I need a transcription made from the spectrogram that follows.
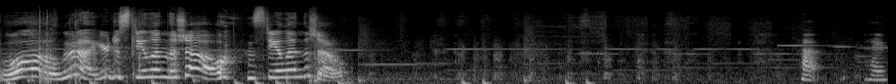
Whoa, Luna, you're just stealing the show. stealing the show. Hey.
